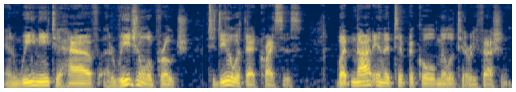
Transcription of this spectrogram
And we need to have a regional approach to deal with that crisis but not in a typical military fashion.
